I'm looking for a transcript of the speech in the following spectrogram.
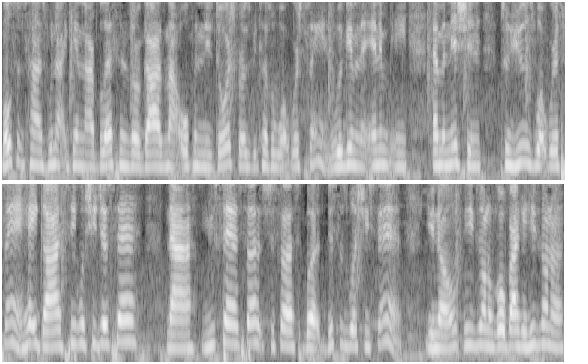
Most of the times, we're not getting our blessings, or God's not opening these doors for us because of what we're saying. We're giving the enemy ammunition to use what we're saying. Hey, God, see what she just said now you said such and such, but this is what she's saying. You know, he's gonna go back and he's gonna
